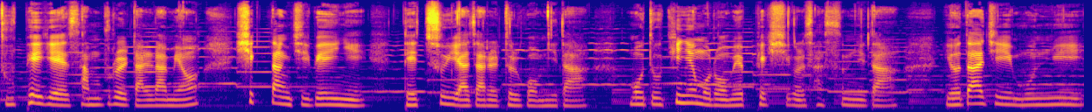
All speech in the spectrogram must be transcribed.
두 팩에 3불을 달라며 식당 지배인이 대추 야자를 들고 옵니다. 모두 기념으로 몇 팩씩을 샀습니다. 여다지 문위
